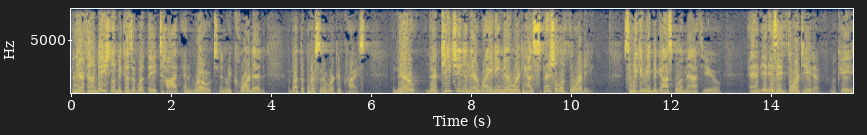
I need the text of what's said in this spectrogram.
And they are foundational because of what they taught and wrote and recorded about the person and work of Christ. Their, their teaching and their writing, their work has special authority. So we can read the Gospel of Matthew, and it is authoritative, okay?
